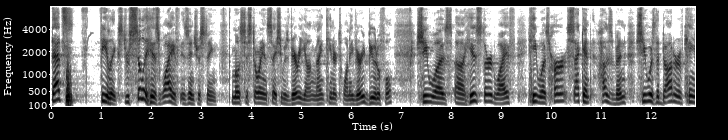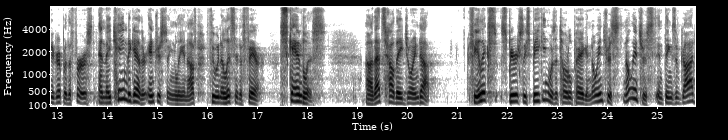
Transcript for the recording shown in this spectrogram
that's Felix. Drusilla, his wife, is interesting. Most historians say she was very young, 19 or 20, very beautiful. She was uh, his third wife. He was her second husband. She was the daughter of King Agrippa I, and they came together, interestingly enough, through an illicit affair. Scandalous. Uh, that's how they joined up. Felix, spiritually speaking, was a total pagan. No interest, no interest in things of God.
